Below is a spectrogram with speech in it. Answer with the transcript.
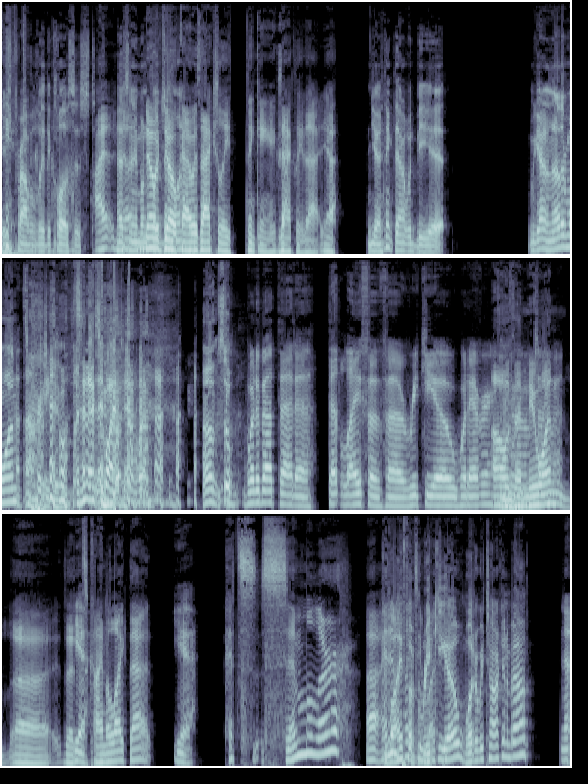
is probably the closest. I, Has no, anyone no joke. I was actually thinking exactly that. Yeah. Yeah, I think that would be it. We got another one. That's pretty good. What's the next question? Um, so what about that? Uh, that life of uh, Rikio, whatever. oh, You know the new talking one uh, that's Yeah. kind of like that. Yeah. It's similar. Uh, I the didn't life play of too much. Rikio. What are we talking about? No,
